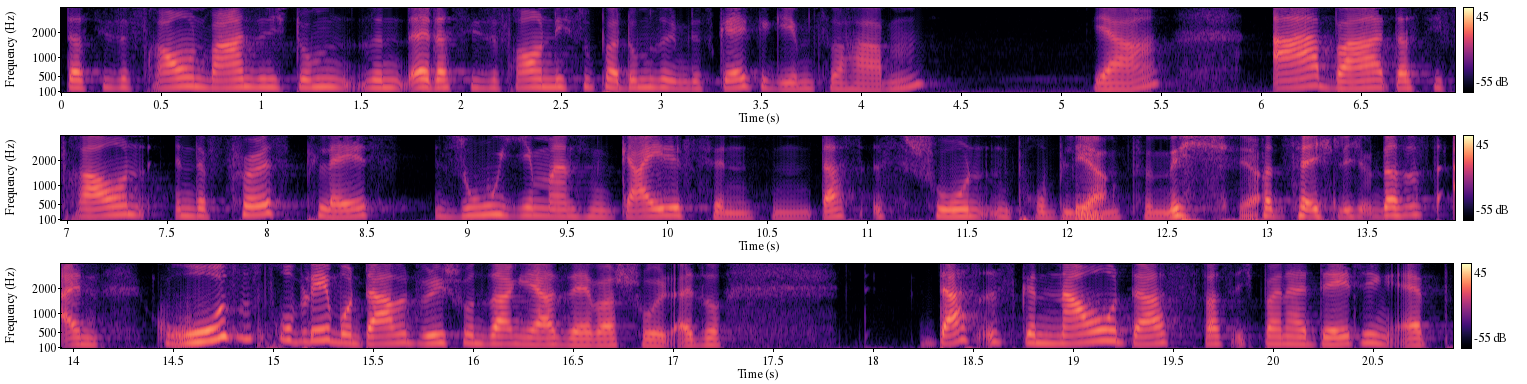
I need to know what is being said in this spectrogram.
dass diese Frauen wahnsinnig dumm sind, äh, dass diese Frauen nicht super dumm sind, ihm das Geld gegeben zu haben. Ja. Aber, dass die Frauen in the first place so jemanden geil finden, das ist schon ein Problem Ja. für mich Ja. tatsächlich. Und das ist ein großes Problem und damit würde ich schon sagen, ja, selber schuld. Also, das ist genau das, was ich bei einer Dating-App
